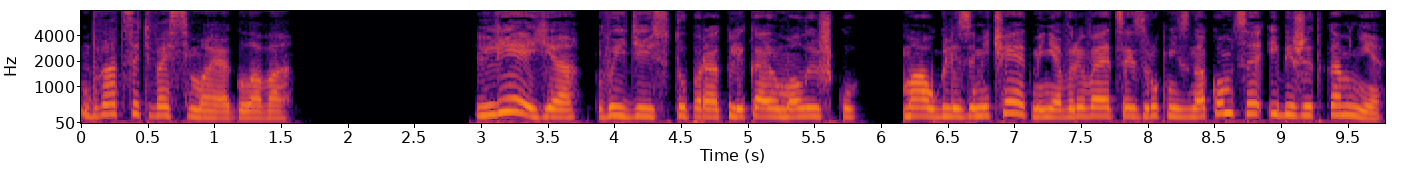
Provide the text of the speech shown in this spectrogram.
Двадцать восьмая глава. «Лея!» — выйдя из ступора, окликаю малышку. Маугли замечает меня, вырывается из рук незнакомца и бежит ко мне.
